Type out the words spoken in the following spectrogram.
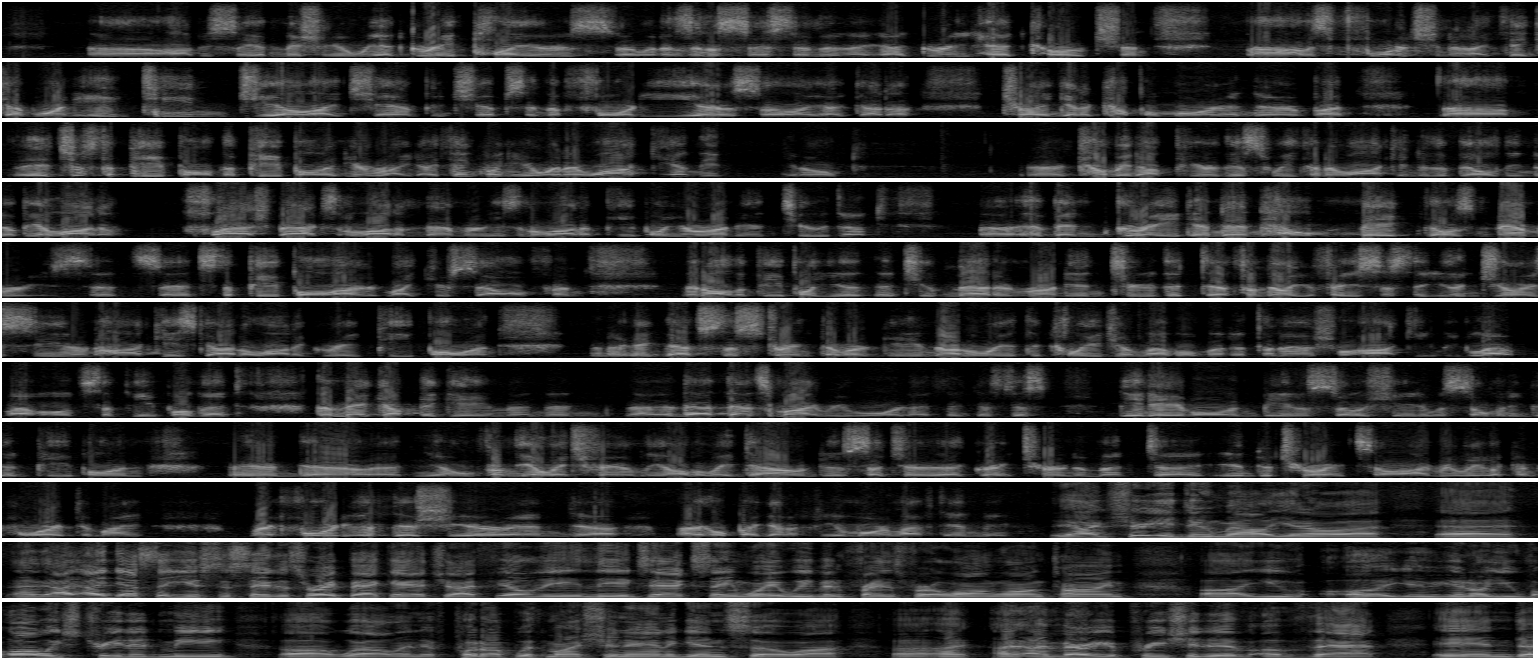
Uh, obviously, at Michigan, we had great players so when I was an assistant, and I got great head coach. And uh, I was fortunate. I think I've won 18 GLI championships in the 40 years, so I, I got to try and get a couple more in there. But uh, it's just the people, the people. And you're right. I think when you when I walk in, the you know, uh, coming up here this week, when I walk into the building, there'll be a lot of flashbacks and a lot of memories and a lot of people you run into that uh, have been great, and then help make those memories. It's it's the people are like yourself and and all the people you, that you've met and run into that uh, familiar faces that you enjoy seeing. And hockey's got a lot of great people, and and I think that's the strength of our game, not only at the collegiate level but at the National Hockey League level. It's the people that that make up the game, and and uh, that that's my reward. I think it's just being able and being associated with so many good people, and and uh, you know from the Ilitch family all the way down to such a, a great tournament uh, in Detroit. So I'm really looking forward to my my 40th this year, and uh, I hope I got a few more left in me. Yeah, I'm sure you do, Mel. You know, uh, uh, I, I, guess they used to say this right back at you. I feel the, the exact same way. We've been friends for a long, long time. Uh, you've uh, you, you know you've always treated me uh, well and have put up with my shenanigans. So I, I am very appreciative of that. And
